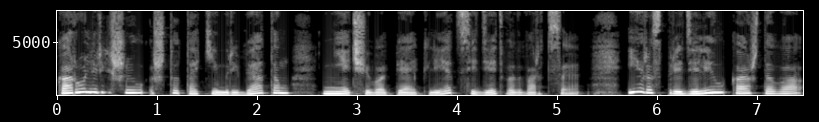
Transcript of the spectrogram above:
король решил, что таким ребятам нечего пять лет сидеть во дворце, и распределил каждого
